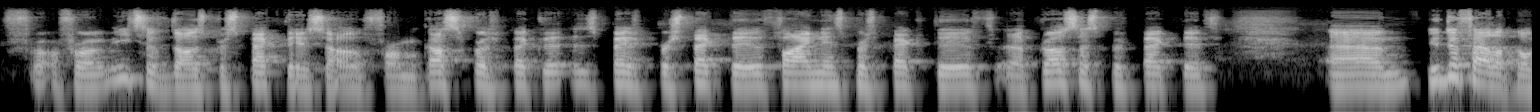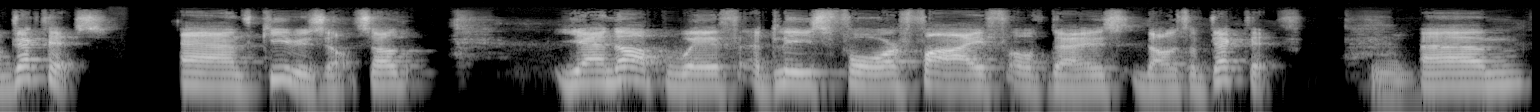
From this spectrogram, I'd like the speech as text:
fr- from each of those perspectives. So from customer perspective, perspective finance perspective, uh, process perspective, um, you develop objectives and key results. So you end up with at least four or five of those those objectives. Mm. Um,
